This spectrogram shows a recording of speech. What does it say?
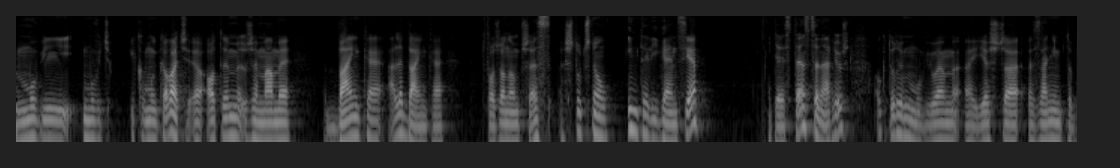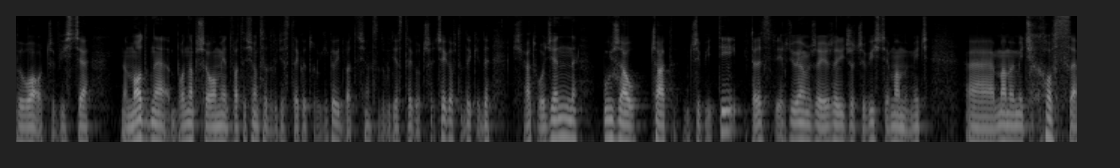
mówili, mówić i komunikować o tym, że mamy bańkę, ale bańkę tworzoną przez sztuczną inteligencję. I to jest ten scenariusz, o którym mówiłem e, jeszcze zanim to było oczywiście modne, bo na przełomie 2022 i 2023, wtedy kiedy światło dzienne ujrzał czat GPT i wtedy stwierdziłem, że jeżeli rzeczywiście mamy mieć, e, mamy mieć hossę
